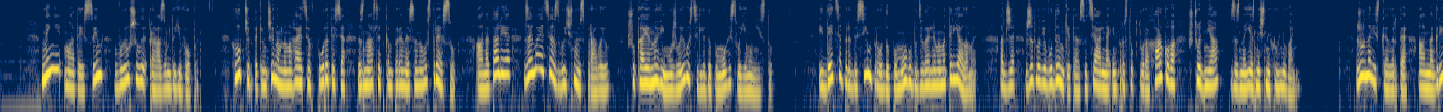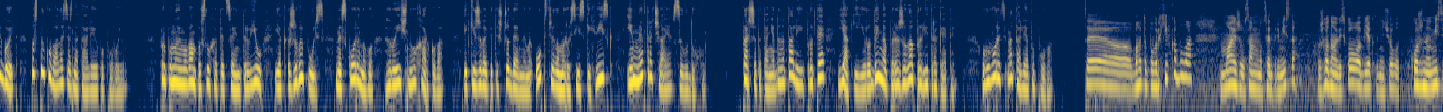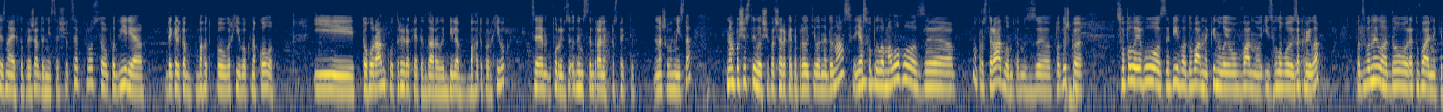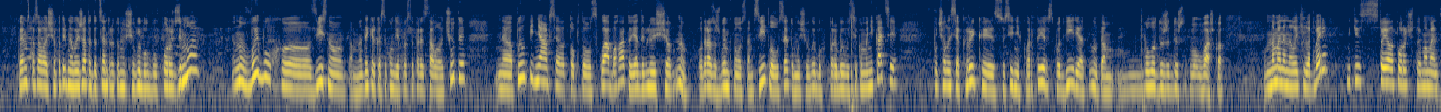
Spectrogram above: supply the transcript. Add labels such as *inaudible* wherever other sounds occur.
Нині мати і син вирушили разом до Європи. Хлопчик таким чином намагається впоратися з наслідком перенесеного стресу, а Наталія займається звичною справою, шукає нові можливості для допомоги своєму місту. Йдеться передусім про допомогу будівельними матеріалами, адже житлові будинки та соціальна інфраструктура Харкова щодня зазнає значних руйнувань. Журналістка ЛРТ Анна Грігойт поспілкувалася з Наталією Поповою. Пропонуємо вам послухати це інтерв'ю як живий пульс нескореного героїчного Харкова, який живе під щоденними обстрілами російських військ і не втрачає силу духу. Перше питання до Наталії про те, як її родина пережила приліт ракети, говорить Наталія Попова. Це е, багатоповерхівка була майже у самому центрі міста. Жодного військового об'єкту, нічого. Кожен у місті знає, хто приїжджав до міста, що це просто подвір'я, декілька багатоповерхівок навколо. І того ранку три ракети вдарили біля багатоповерхівок. Це поруч з одним з центральних проспектів нашого міста. Нам пощастило, що перша ракета прилетіла не до нас. Я схопила малого з ну, простирадлом, там, з подушкою. Схопила його, забігла до ванни, кинула його в ванну і з головою закрила. Подзвонила до рятувальників. Я їм сказала, що потрібно виїжджати до центру, тому що вибух був поруч зі мною. Ну, вибух, е, звісно, там на декілька секунд я просто перестала чути. Е, Пил піднявся, тобто скла багато. Я дивлюсь, що ну, одразу ж вимкнулося там світло, усе, тому що вибух перебив усі комунікації. Почалися крики з сусідніх квартир, з подвір'я. Ну там було дуже дуже важко. На мене налетіли двері, які стояли поруч в той момент.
